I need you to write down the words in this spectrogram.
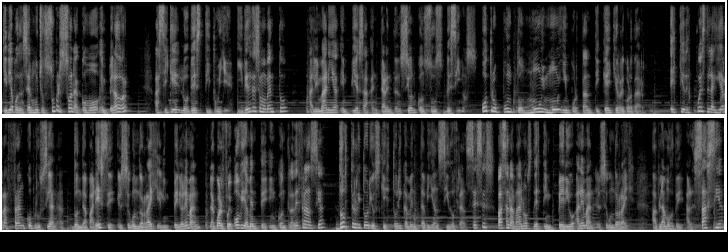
quería potenciar mucho su persona como emperador, así que lo destituye. Y desde ese momento Alemania empieza a entrar en tensión con sus vecinos. Otro punto muy muy importante que hay que recordar es que después de la guerra franco-prusiana, donde aparece el Segundo Reich, el Imperio Alemán, la cual fue obviamente en contra de Francia, dos territorios que históricamente habían sido franceses pasan a manos de este Imperio Alemán, el Segundo Reich. Hablamos de Alsacia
